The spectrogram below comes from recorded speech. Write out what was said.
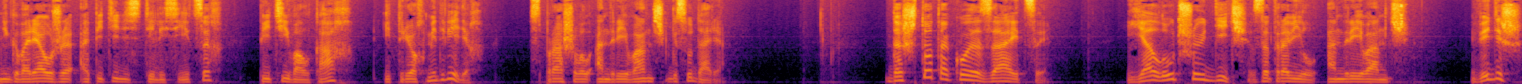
не говоря уже о 50 лисицах, пяти волках и трех медведях, спрашивал Андрей Иванович государя. Да что такое зайцы? Я лучшую дичь затравил, Андрей Иванович. Видишь,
